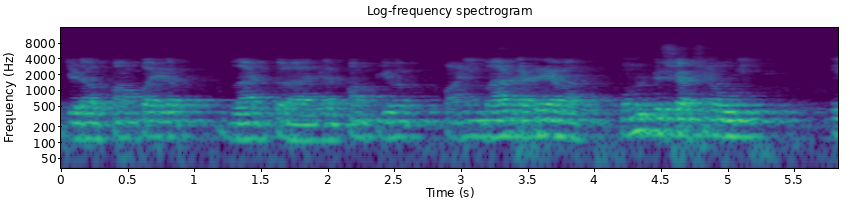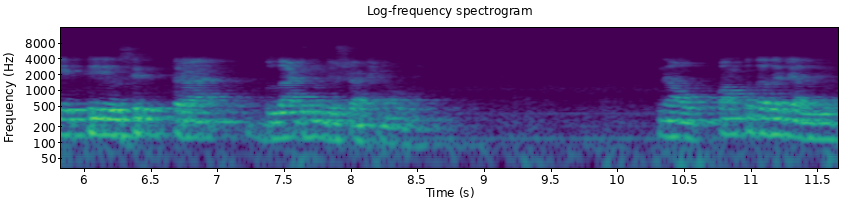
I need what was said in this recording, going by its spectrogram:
ਜਿਹੜਾ ਪੰਪ ਆ, ਜਿਹੜਾ ਬਲੱਡ ਜਿਹੜਾ ਪੰਪ ਜਿਵੇਂ ਪਾਣੀ ਬਾਹਰ ਕੱਢ ਰਿਹਾ ਵਾ, ਉਹਨੂੰ ਡਿਸਟਰਪਸ਼ਨ ਹੋਊਗੀ। ਇੱਥੇ ਉਸੇ ਤਰ੍ਹਾਂ ਬਲੱਡ ਨੂੰ ਡਿਸਟਰਪਸ਼ਨ ਹੋਊਗੀ। ਨਾਓ ਪੰਪ ਦਾ ਤਾਂ ਚੱਲ ਜੂ,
